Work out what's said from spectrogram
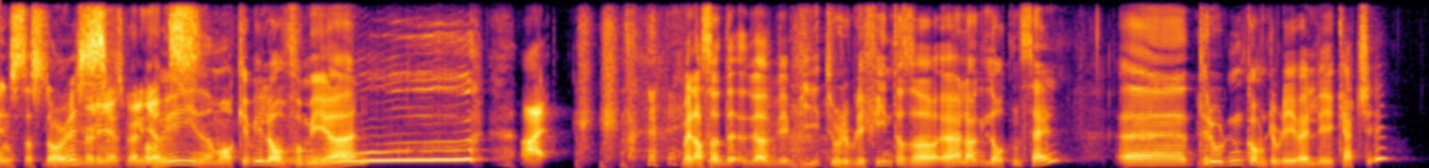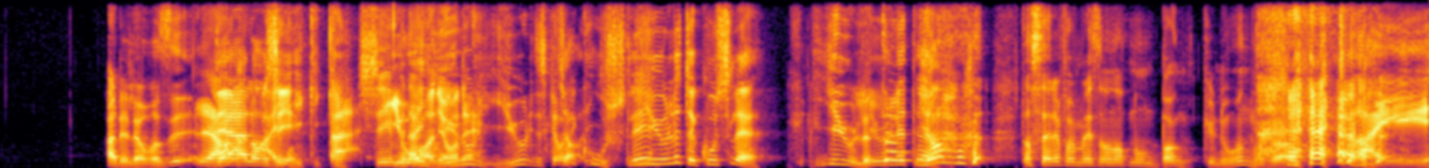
Insta Stories. Muligens, Oi, nå må ikke vi love for mye her. Nei. Men altså, det, vi, vi tror det blir fint. Altså, jeg har lagd låten selv. Eh, tror den kommer til å bli veldig catchy. Er det lov å si? Det er lov å si. Nei, ikke catchy, Nei, jo, men det er jul. jul. Det skal være koselig. Julete koselig. Julete. Julete. Ja. Da ser jeg for meg sånn at noen banker noen. Altså. Nei,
